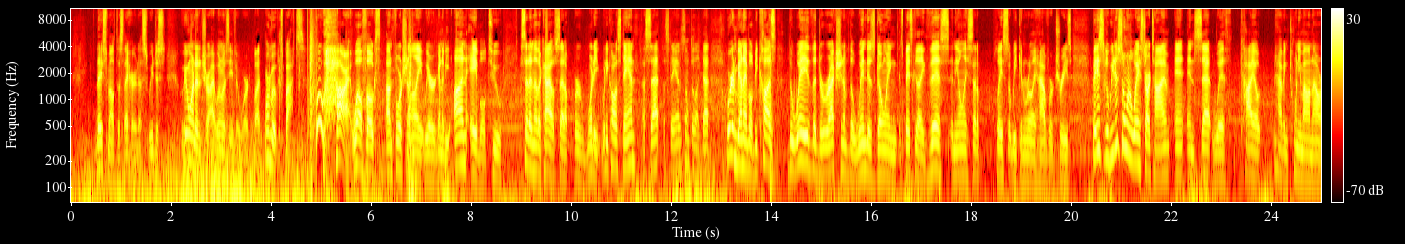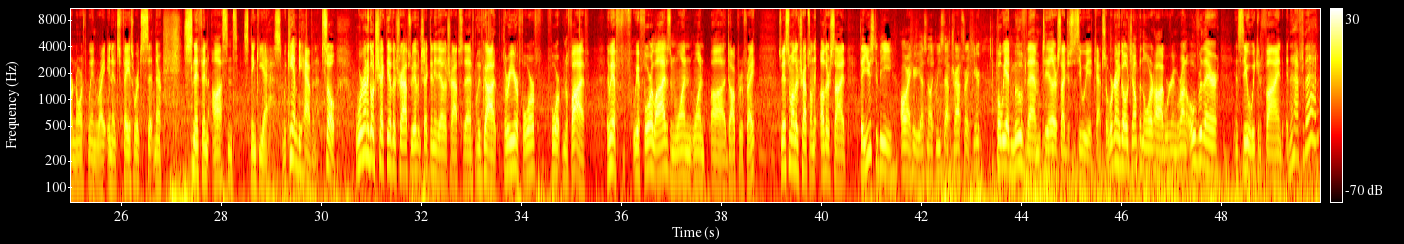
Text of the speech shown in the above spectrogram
They smelt us, they heard us. We just, we wanted to try it. We wanted to see if it worked, but we're moving spots. Whew. All right, well, folks, unfortunately, we are gonna be unable to set another coyote setup, or what do you, what do you call a stand? A set, a stand, something like that. We're gonna be unable because the way the direction of the wind is going, it's basically like this, and the only setup place that we can really have were trees. Basically, we just don't want to waste our time and, and set with coyote having 20 mile an hour north wind right in its face where it's sitting there sniffing Austin's stinky ass. We can't be having that. So we're gonna go check the other traps. We haven't checked any of the other traps today. We've got three or four, four, no five. Then we have we have four lives and one one uh, dog proof, right? So we have some other traps on the other side. They used to be all right here. You guys know, like we used to have traps right here, but we had moved them to the other side just to see what we had catch. So we're gonna go jump in the warthog. We're gonna run over there and see what we can find. And then after that,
